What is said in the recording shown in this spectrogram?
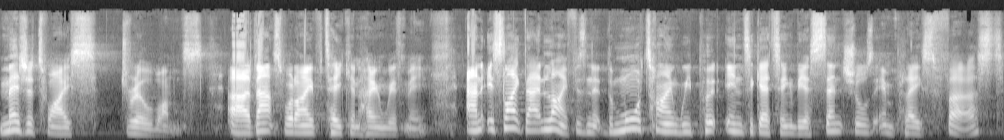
measure twice, drill once. Uh, that's what I've taken home with me. And it's like that in life, isn't it? The more time we put into getting the essentials in place first,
